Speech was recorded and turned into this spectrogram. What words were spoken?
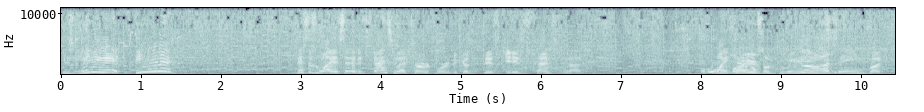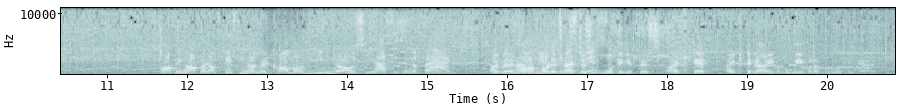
He's hitting it! He hit it! This is why I said it's Fancy Lad territory, because this is Fancy Lad. Oh White my Cat also doing god! insane, but popping off right now, 1500 combo. He knows he has this in the bag. I'm gonna have Oh, a heart attack just looking at this. I can't. I cannot even believe what I'm looking at.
